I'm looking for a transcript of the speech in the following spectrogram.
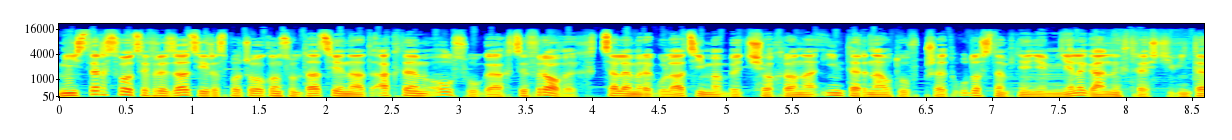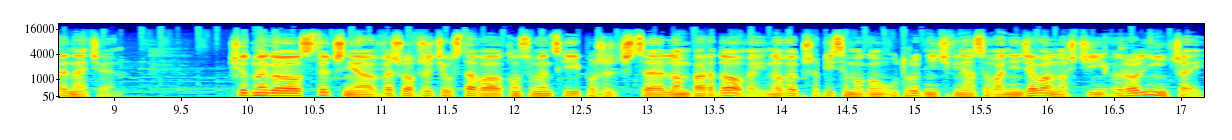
Ministerstwo Cyfryzacji rozpoczęło konsultacje nad aktem o usługach cyfrowych. Celem regulacji ma być ochrona internautów przed udostępnieniem nielegalnych treści w internecie. 7 stycznia weszła w życie ustawa o konsumenckiej pożyczce lombardowej. Nowe przepisy mogą utrudnić finansowanie działalności rolniczej.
